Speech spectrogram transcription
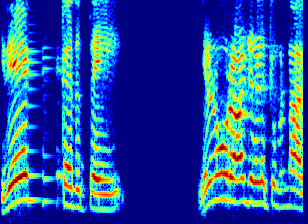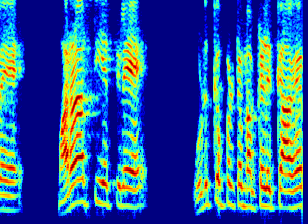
இதே கருத்தை இருநூறு ஆண்டுகளுக்கு முன்னாலே மராத்தியத்திலே ஒடுக்கப்பட்ட மக்களுக்காக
